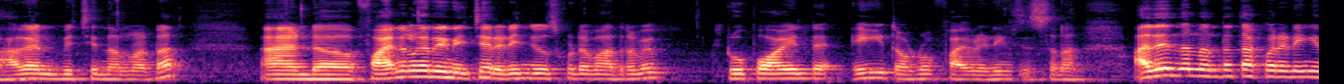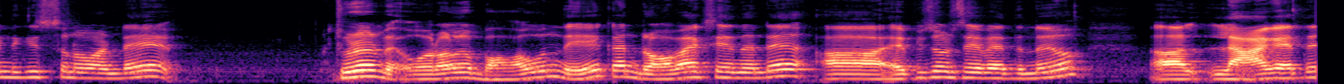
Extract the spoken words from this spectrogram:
బాగా అనిపించింది అనమాట అండ్ ఫైనల్గా నేను ఇచ్చే రేటింగ్ చూసుకుంటే మాత్రమే two point eight out of five ratings ఇస్తున్నా. నన్ను అంత తక్కువ రేటింగ్ ఎందుకు ఇస్తున్నావు అంటే చూడండి ఓవరాల్గా బాగుంది కానీ డ్రాబ్యాక్స్ ఏంటంటే ఆ ఎపిసోడ్స్ ఏవైతున్నాయో ల్యాగ్ అయితే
